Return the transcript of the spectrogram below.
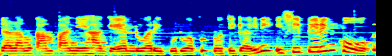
dalam kampanye HGN 2023 ini isi piringku.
